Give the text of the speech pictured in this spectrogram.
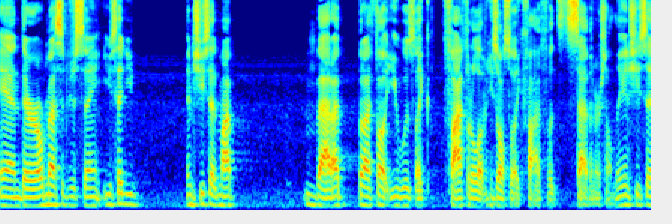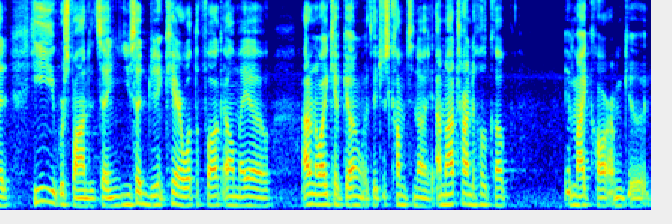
and there are messages saying you said you, and she said my bad, I, but I thought you was like five foot eleven. He's also like five foot seven or something. And she said he responded saying you said you didn't care. What the fuck, LMAO? I don't know why you kept going with it. Just come tonight. I'm not trying to hook up in my car. I'm good.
